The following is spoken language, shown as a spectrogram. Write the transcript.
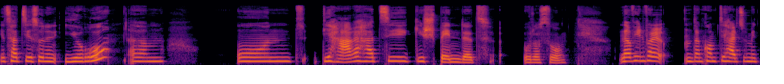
Jetzt hat sie so einen Iro. Ähm, und die Haare hat sie gespendet oder so. Na, auf jeden Fall, und dann kommt sie halt so mit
